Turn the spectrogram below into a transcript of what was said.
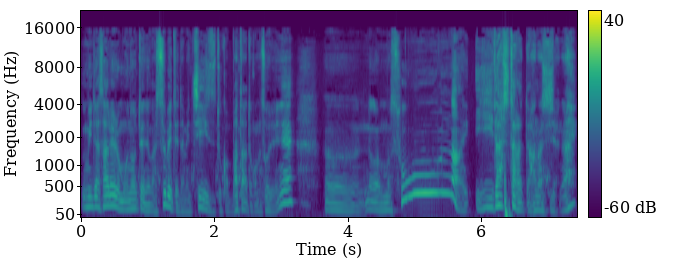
生み出されるものっていうのが全てダメ。チーズとかバターとかもそうだよね。うんだからもうそんなん言い出したらって話じゃない？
